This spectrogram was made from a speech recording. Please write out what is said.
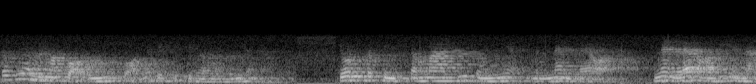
ก็เพื่อมันมาเกาะตรงนี้ก่อนไม่ไปคิดถึงอารมณ์นี้นะ จนสติสมาธิตรงนี้มันแน่นแล้วแน่นแล้วมาพิจารณา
